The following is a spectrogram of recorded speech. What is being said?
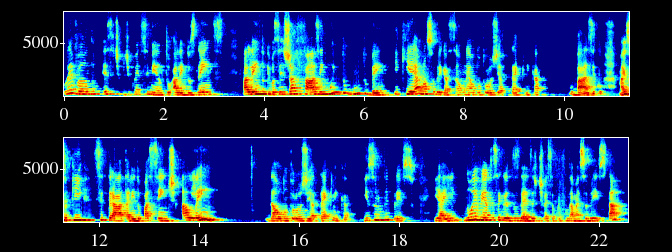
levando esse tipo de conhecimento, além dos dentes, além do que vocês já fazem muito, muito bem e que é a nossa obrigação, né? Odontologia técnica, o básico. Mas o que se trata ali do paciente, além da odontologia técnica, isso não tem preço. E aí, no evento Segredo dos Dedos, a gente vai se aprofundar mais sobre isso, tá?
